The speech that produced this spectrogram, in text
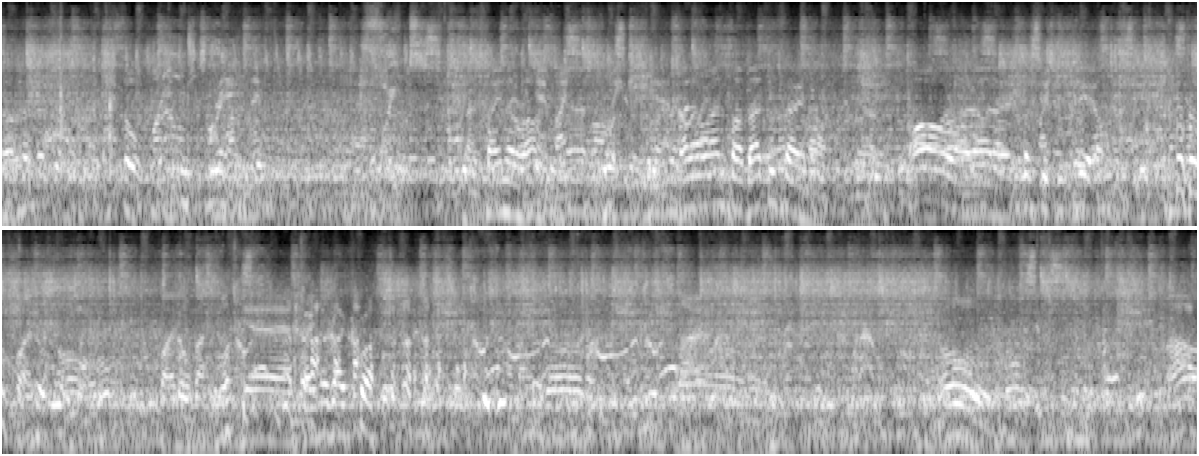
So Round three. Fight. Final round. Yeah, final round, yeah. Final round for Battle Star now. Oh là là là, compliqué. Hein. Final battle. Yeah, final battle. Oh. Oh.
